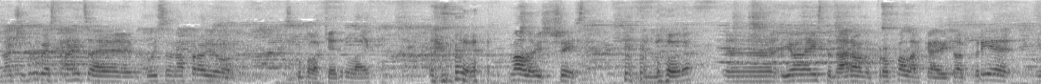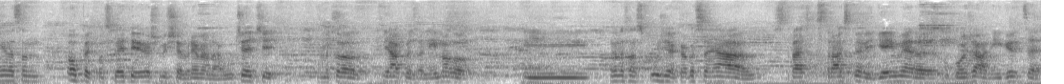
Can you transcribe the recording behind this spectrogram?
znači druga stranica je koju sam napravio Skupila četiri lajka. malo više šest. Dobro. E, I ona je isto naravno propala kao i ta prije i onda sam opet posvetio još više vremena učeći, jer me to jako zanimalo i onda sam skužio kako sam ja stra- strastveni gamer, obožavam igrice,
